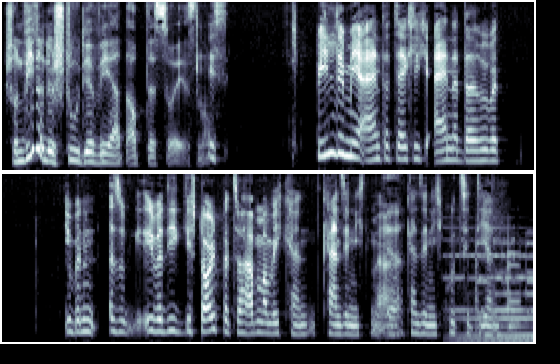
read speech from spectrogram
schon wieder eine Studie wert, ob das so ist. Ne? ich bilde mir ein, tatsächlich eine darüber, über, also über die gestolpert zu haben, aber ich kann, kann sie nicht mehr, ja. kann sie nicht gut zitieren.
